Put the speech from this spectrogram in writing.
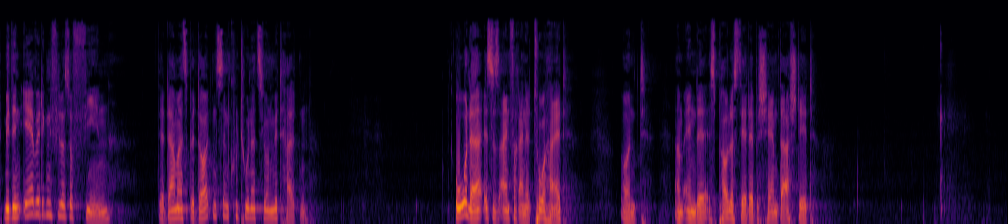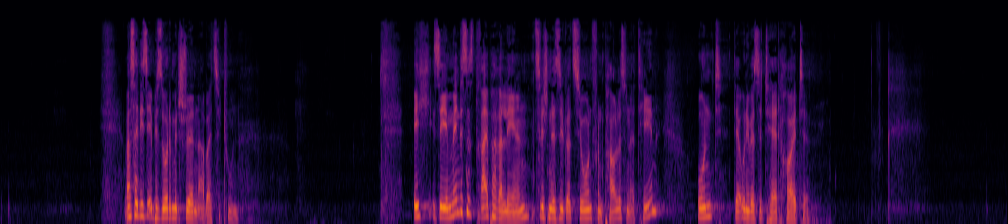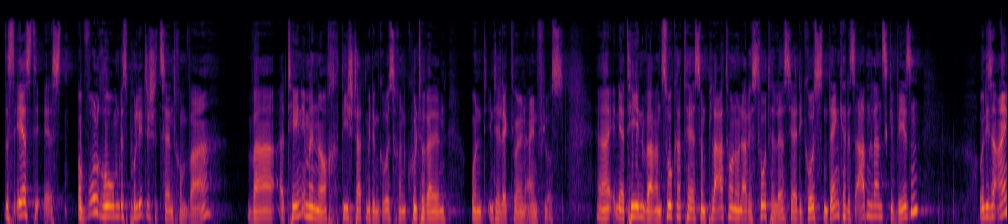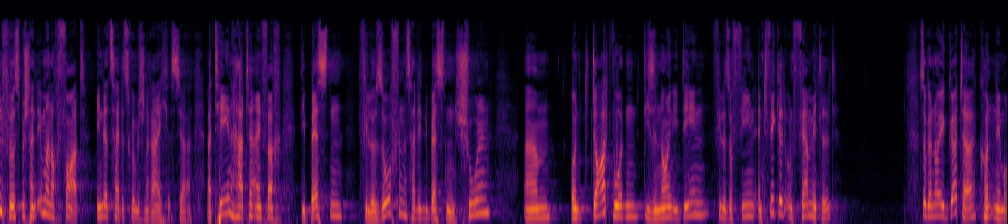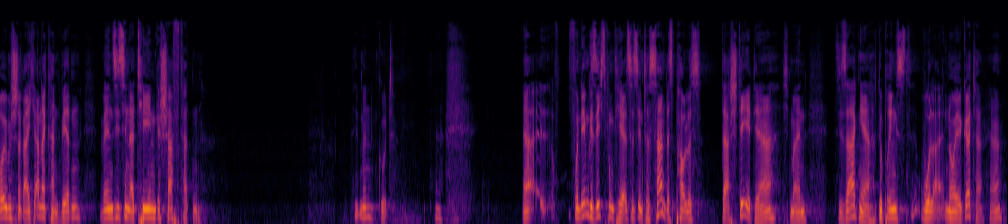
mit den ehrwürdigen Philosophien der damals bedeutendsten Kulturnation mithalten? Oder ist es einfach eine Torheit und am Ende ist Paulus der, der beschämt dasteht? Was hat diese Episode mit Studentenarbeit zu tun? Ich sehe mindestens drei Parallelen zwischen der Situation von Paulus in Athen und der Universität heute. Das erste ist, obwohl Rom das politische Zentrum war, war Athen immer noch die Stadt mit dem größeren kulturellen und intellektuellen Einfluss. In Athen waren Sokrates und Platon und Aristoteles ja die größten Denker des Abendlands gewesen. Und dieser Einfluss bestand immer noch fort in der Zeit des Römischen Reiches. Ja, Athen hatte einfach die besten Philosophen, es hatte die besten Schulen, ähm, und dort wurden diese neuen Ideen, Philosophien entwickelt und vermittelt Sogar neue Götter konnten im Römischen Reich anerkannt werden, wenn sie es in Athen geschafft hatten. Sieht man? Gut. Ja, von dem Gesichtspunkt her ist es interessant, dass Paulus da steht. Ja, ich meine, sie sagen ja, du bringst wohl neue Götter. Ja,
